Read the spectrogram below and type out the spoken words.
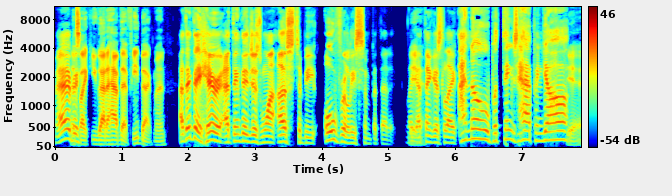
Maybe. it's like you got to have that feedback, man. I think they hear it. I think they just want us to be overly sympathetic. Like I think it's like, I know, but things happen, y'all. Yeah,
